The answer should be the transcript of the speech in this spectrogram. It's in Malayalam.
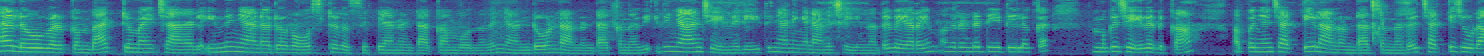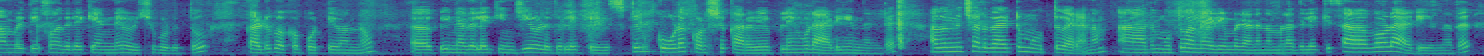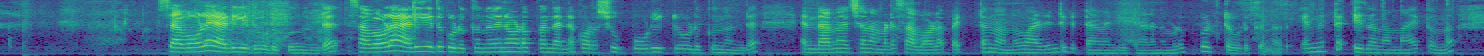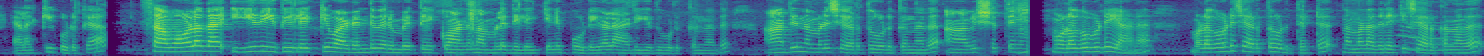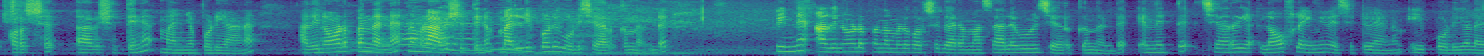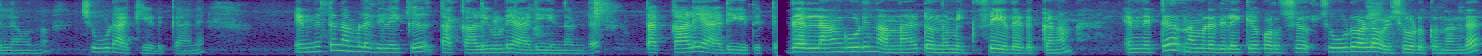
Hello welcome back to my channel ഇന്ന് ഞാനൊരു റോസ്റ്റ് റെസിപ്പിയാണ് ഉണ്ടാക്കാൻ പോകുന്നത്. ഞണ്ടുകൊണ്ടാണ് ഉണ്ടാക്കുന്നത്. ഇത് ഞാൻ ചെയ്യുന്ന രീതി ഞാൻ ഇങ്ങനെയാണ് ചെയ്യുന്നത്. വേറെയും ഒന്ന് രണ്ട് രീതിയിലൊക്കെ നമുക്ക് ചെയ്തെടുക്കാം. അപ്പോൾ ഞാൻ ചട്ടിയിലാണ് ഉണ്ടാക്കുന്നത്. ചട്ടി ചൂടാകുമ്പോഴത്തേക്കും അതിലേക്ക് എണ്ണ ഒഴിച്ചു കൊടുത്തു. കടുകൊക്കെ പൊട്ടി വന്നു. പിന്നെ അതിലേക്ക് ഇഞ്ചി വെളുത്തുള്ളി പേസ്റ്റും കൂടെ കുറച്ച് കറിവേപ്പിലയും കൂടെ ആഡ് ചെയ്യുന്നുണ്ട്. അതൊന്ന് ചെറുതായിട്ട് മൂത്ത് വരണം. അത് മൂത്ത് വന്നു കഴിയുമ്പോഴാണ് നമ്മൾ അതിലേക്ക് സവോള ആഡ് ചെയ്യുന്നത്. സവോള ആഡ് ചെയ്ത് കൊടുക്കുന്നുണ്ട്. സവോള ആഡ് ചെയ്ത് കൊടുക്കുന്നതിനോടൊപ്പം തന്നെ കുറച്ച് ഉപ്പ് കൂടി ഇട്ട് കൊടുക്കുന്നുണ്ട്. എന്താണെന്ന് വെച്ചാൽ നമ്മുടെ സവോള പെട്ടെന്നൊന്ന് വഴണ്ട് കിട്ടാൻ വേണ്ടിയിട്ടാണ് നമ്മൾ ഉപ്പ് ഇട്ട് കൊടുക്കുന്നത്. എന്നിട്ട് ഇത് നന്നായിട്ടൊന്ന് ഇളക്കി കൊടുക്കുക. സവോള ദാ ഈ രീതിയിലേക്ക് വഴണ്ട് വരുമ്പോഴത്തേക്കുമാണ് നമ്മൾ ഇതിലേക്ക് ഇനി പൊടികൾ ആഡ് ചെയ്ത് കൊടുക്കുന്നത്. ആദ്യം നമ്മൾ ചേർത്ത് കൊടുക്കുന്നത് ആവശ്യത്തിന് മുളക് പൊടിയാണ്. മുളക് പൊടി ചേർത്ത് കൊടുത്തിട്ട് നമ്മൾ അതിലേക്ക് ചേർക്കുന്നത് കുറച്ച് ആവശ്യത്തിന് മഞ്ഞൾപ്പൊടിയാണ് അതിനോടൊപ്പം തന്നെ നമ്മൾ ആവശ്യത്തിന് മല്ലിപ്പൊടി കൂടി ചേർക്കുന്നുണ്ട്. പിന്നെ അതിനോടൊപ്പം നമ്മൾ കുറച്ച് ഗരം മസാല കൂടി ചേർക്കുന്നുണ്ട്. എന്നിട്ട് ചെറിയ ലോ ഫ്ലെയിമിൽ വെച്ചിട്ട് വേണം ഈ പൊടികളെല്ലാം ഒന്ന് ചൂടാക്കി എടുക്കാൻ. എന്നിട്ട് നമ്മൾ ഇതിലേക്ക് തക്കാളി കൂടി ആഡ് ചെയ്യുന്നുണ്ട്. തക്കാളി ആഡ് ചെയ്തിട്ട് ഇതെല്ലാം കൂടി നന്നായിട്ടൊന്ന് മിക്സ് ചെയ്തെടുക്കണം. എന്നിട്ട് നമ്മളിതിലേക്ക് കുറച്ച് ചൂടുവെള്ളം ഒഴിച്ച് കൊടുക്കുന്നുണ്ട്.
